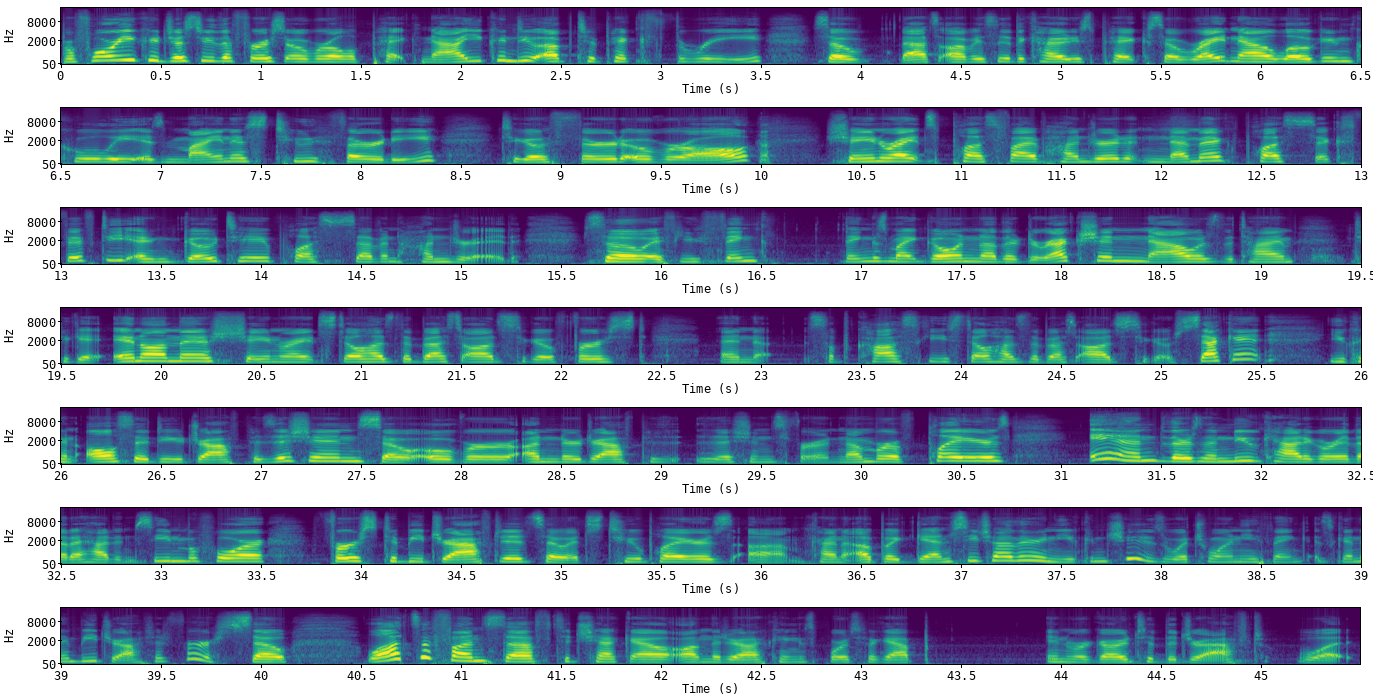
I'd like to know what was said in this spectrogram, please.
before you could just do the first overall pick. Now you can do up to pick three. So that's obviously the Coyotes pick. So right now Logan Cooley is minus 230 to go third overall. Shane Wright's plus 500, Nemec plus 650, and Gauthier plus 700. So if you think things might go in another direction, now is the time to get in on this. Shane Wright still has the best odds to go first, and Slavkovsky still has the best odds to go second. You can also do draft positions, so over under draft positions for a number of players. And there's a new category that I hadn't seen before first to be drafted. So it's two players um, kind of up against each other, and you can choose which one you think is going to be drafted first. So lots of fun stuff to check out on the DraftKings Sportsbook app in regard to the draft. What?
